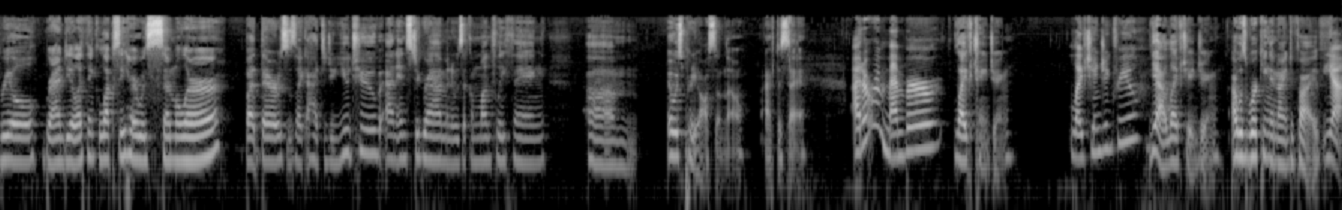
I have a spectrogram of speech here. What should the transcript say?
real brand deal. I think Luxy Hair was similar, but theirs is like I had to do YouTube and Instagram, and it was like a monthly thing. Um, it was pretty awesome though, I have to say. I don't remember Life changing. life changing for you. Yeah, life changing. I was working a nine to five, Yeah.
